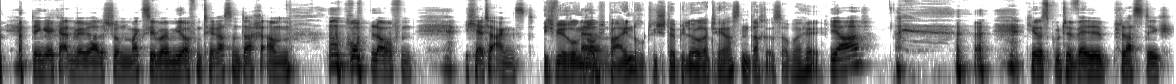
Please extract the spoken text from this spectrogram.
Den Gag hatten wir gerade schon. Maxi bei mir auf dem Terrassendach am rumlaufen. Ich hätte Angst. Ich wäre unglaublich ähm, beeindruckt, wie stabil euer Terrassendach ist, aber hey. Ja. Hier das gute Wellplastik.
